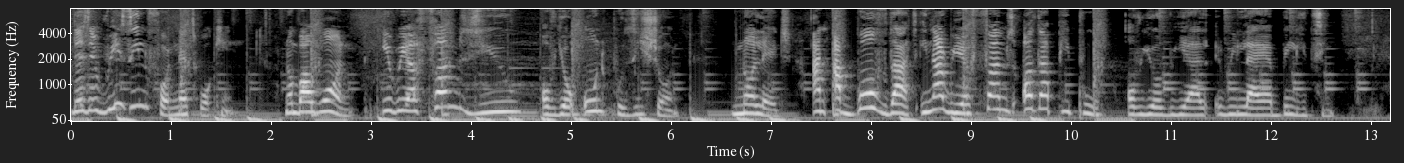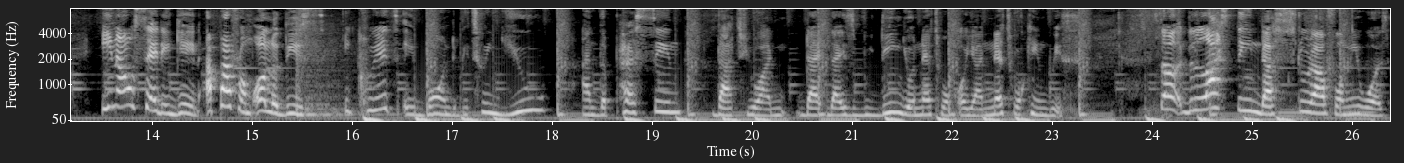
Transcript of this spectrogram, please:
there's a reason for networking. Number one, it reaffirms you of your own position, knowledge, and above that, it now reaffirms other people of your real reliability. He now said again, apart from all of this, it creates a bond between you and the person that you are that, that is within your network or you're networking with. So the last thing that stood out for me was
